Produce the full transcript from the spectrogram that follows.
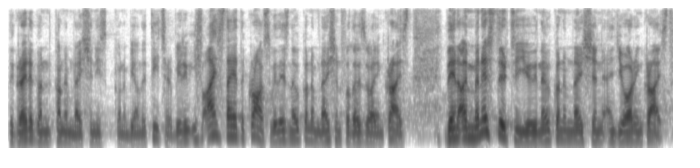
the greater condemnation is going to be on the teacher. But if I stay at the cross where there's no condemnation for those who are in Christ, then I minister to you no condemnation and you are in Christ.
